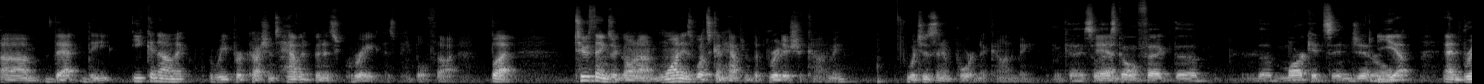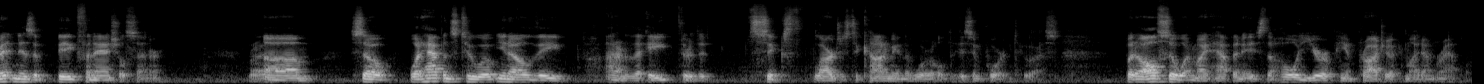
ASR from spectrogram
um, that the economic repercussions haven't been as great as people thought. But two things are going on. One is what's going to happen to the British economy, which is an important economy. Okay, so that's going to affect the the markets in general. Yep. And Britain is a big financial center. Right. Um, so what happens to uh, you know the I don't know the eighth or the sixth largest economy in the world is important to us. But also, what might happen is the whole European project might unravel,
